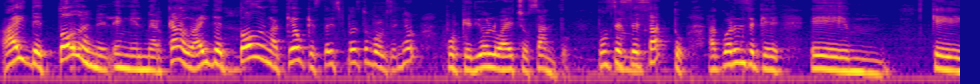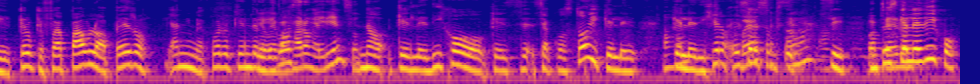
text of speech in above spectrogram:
Hay de todo en el, en el mercado, hay de todo en aquello que está dispuesto por el Señor, porque Dios lo ha hecho santo. Entonces, exacto. Acuérdense que... Eh, que creo que fue a Pablo, a Pedro, ya ni me acuerdo quién de que los le bajaron el lienzo. No, que le dijo que se, acostó y que le, que le dijeron, ¿es eso? Sí. Entonces, ¿qué le dijo?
